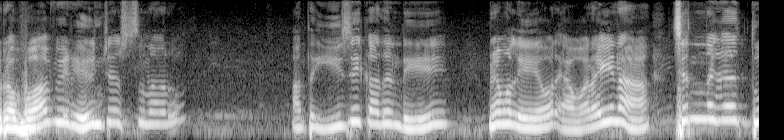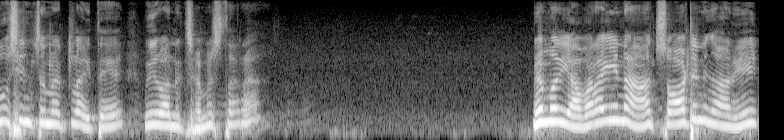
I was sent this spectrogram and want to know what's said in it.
ప్రభా వీరు ఏం చేస్తున్నారు? అంత ఈజీ కాదండి. మిమ్మల్ని ఎవరు ఎవరైనా చిన్నగా దూషించినట్లయితే మీరు వారిని క్షమిస్తారా? మిమ్మల్ని ఎవరైనా చోటిని కానీ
